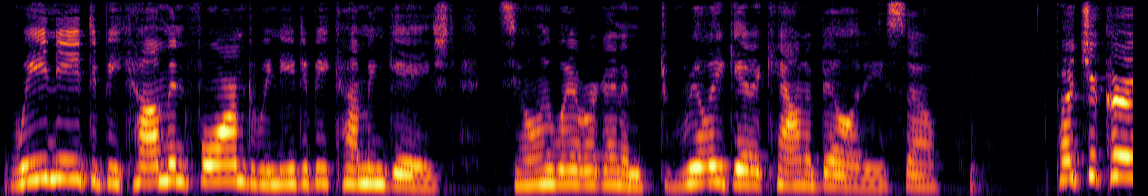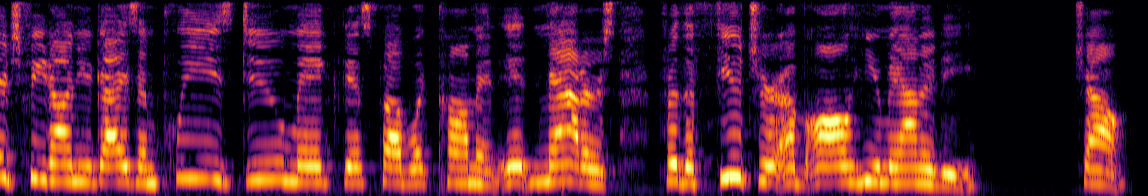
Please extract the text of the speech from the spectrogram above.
we need to become informed. We need to become engaged. It's the only way we're going to really get accountability. So. Put your courage feet on, you guys, and please do make this public comment. It matters for the future of all humanity. Ciao.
